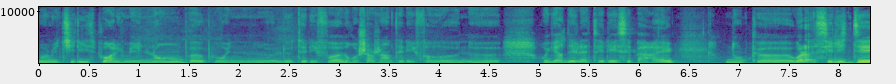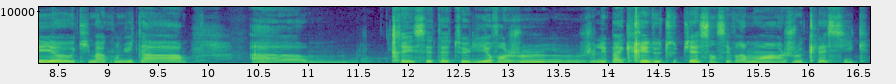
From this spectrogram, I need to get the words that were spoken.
on, l'utilise pour allumer une lampe, pour le téléphone, recharger un téléphone, regarder la télé, c'est pareil. Donc euh, voilà, c'est l'idée euh, qui m'a conduite à, créé cet atelier. Enfin, je ne l'ai pas créé de toutes pièces, hein, c'est vraiment un jeu classique,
